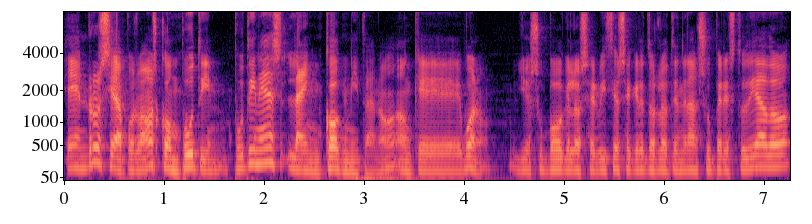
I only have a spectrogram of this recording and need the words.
En Rusia, pues vamos con Putin. Putin es la incógnita, ¿no? Aunque, bueno, yo supongo que los servicios secretos lo tendrán súper estudiado.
